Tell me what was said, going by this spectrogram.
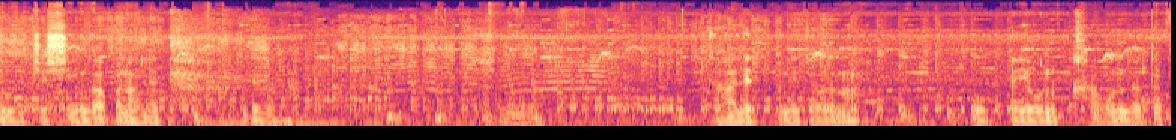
तुरीच्या शेंगा पण आल्यात. झालेत पण याच्यावर ना पोपटं येऊन खाऊन जातात.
